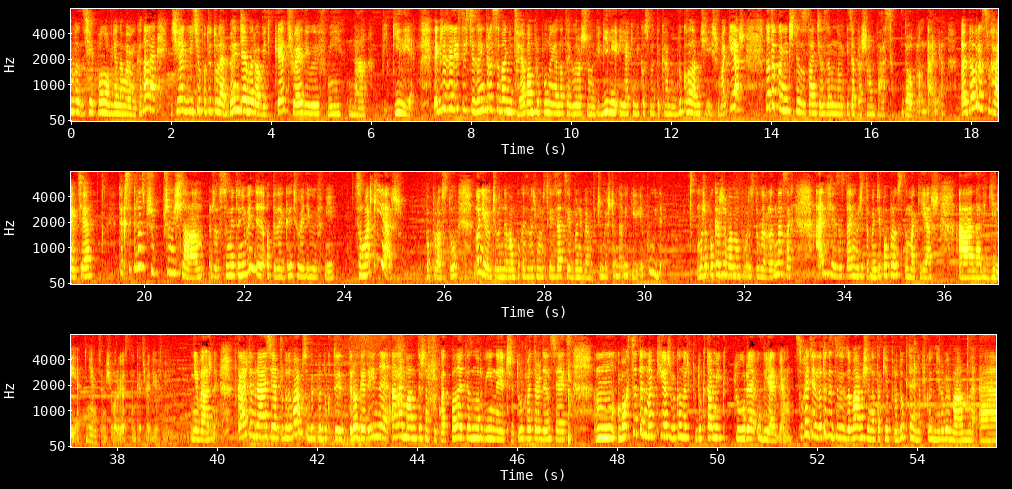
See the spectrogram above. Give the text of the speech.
witam Was dzisiaj ponownie na moim kanale. Dzisiaj, jak widzicie po tytule, będziemy robić Get Ready With Me na Wigilię. Także jeżeli jesteście zainteresowani, co ja Wam proponuję na tegoroczną Wigilię i jakimi kosmetykami wykonam dzisiejszy makijaż, no to koniecznie zostańcie ze mną i zapraszam Was do oglądania. E, dobra, słuchajcie, tak sobie teraz przy, przemyślałam, że w sumie to nie będzie o tyle Get Ready With Me, co makijaż po prostu, bo nie wiem, czy będę Wam pokazywać moją stylizację, bo nie wiem, w czym jeszcze na Wigilię pójdę. Może pokażę Wam po prostu we vlogmasach, a dzisiaj zostańmy, że to będzie po prostu makijaż a na Wigilię. Nie wiem, co mi się uruje z tym Get Ready With Me. Nieważne. W każdym razie przygotowałam sobie produkty drogeryjne, ale mam też na przykład paletę z Norwiny, czy tuż Better Than Sex, mm, bo chcę ten makijaż wykonać produktami, które uwielbiam. Słuchajcie, dlaczego zdecydowałam się na takie produkty, a na przykład nie robię Wam... E,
